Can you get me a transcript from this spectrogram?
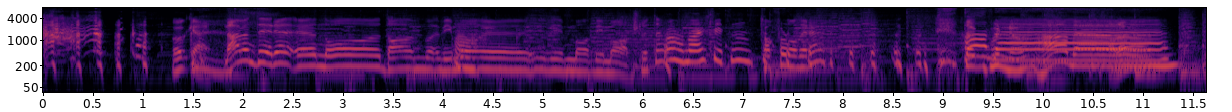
Ok. Nei, men dere, eh, nå da Vi må, eh, vi må, vi må avslutte. Å, nå er jeg sliten. Takk for nå, dere. Takk for nå. Ha det! Ha det.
